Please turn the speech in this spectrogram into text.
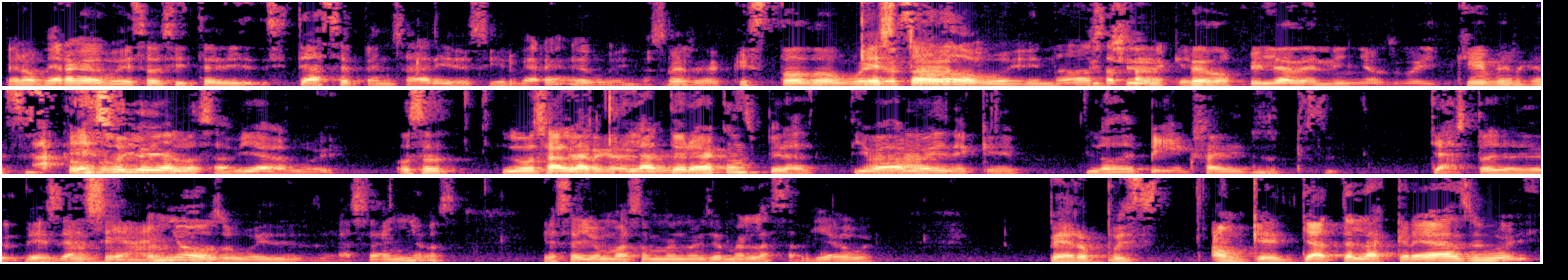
Pero verga, güey, eso sí te, sí te hace pensar y decir, verga, güey. O sea, Verga, que es todo, güey. ¿qué es o sea, todo, güey? ¿No? O sea, para que... pedofilia de niños, güey. ¿Qué vergas es Ah, todo, eso yo ya lo sabía, güey. O sea, O sea, la, Verga, la teoría conspirativa, Ajá. güey, de que lo de Pixar, pues, ya estoy desde Desde hace años, güey, desde hace años. Y esa yo más o menos ya me la sabía, güey. Pero pues, aunque ya te la creas, güey,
